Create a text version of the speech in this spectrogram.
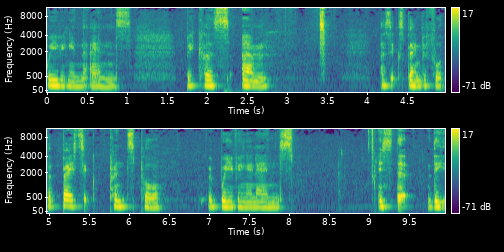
weaving in the ends because um, as explained before the basic principle of weaving in ends is that the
